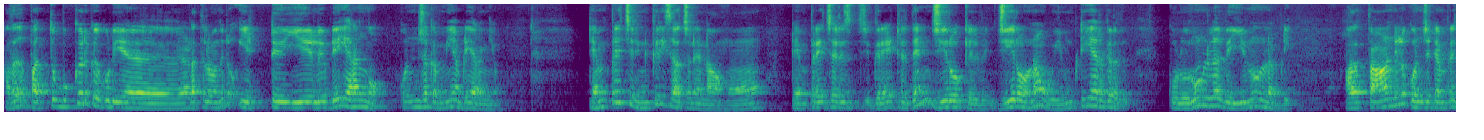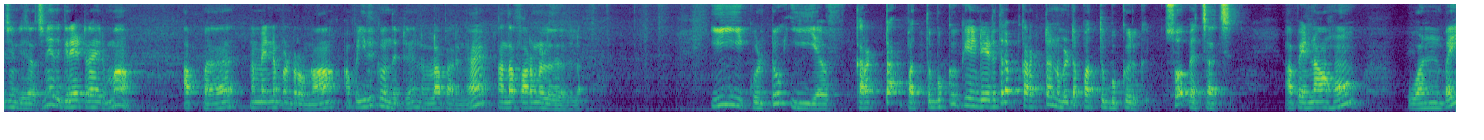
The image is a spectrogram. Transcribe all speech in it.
அதாவது பத்து புக்கு இருக்கக்கூடிய இடத்துல வந்துட்டு எட்டு ஏழு இப்படியே இறங்கும். கொஞ்சம் கம்மியாக அப்படியே இறங்கும். டெம்பரேச்சர் இன்க்ரீஸ் ஆச்சுன்னா என்ன ஆகும்? Temperature is greater then zero kelvin ஜீரோனா எம்டியாக இருக்கிறது. குளிரும் இல்லை வெயிலும் இல்லை அப்படி. அதை தாண்டிலும் கொஞ்சம் டெம்பரேச்சர் இன்க்ரீஸ் ஆச்சுன்னா இது கிரேட்டர் ஆயிருமா? அப்போ நம்ம என்ன பண்ணுறோம்னா அப்போ இதுக்கு வந்துட்டு நல்லா பாருங்கள் அந்த ஃபார்முலா எழுதுறதுல. இ ஈக்குவல் டு இஎஃப் கரெக்டாக பத்து புக்கு வேண்டிய இடத்துல கரெக்டாக நம்மள்ட்ட பத்து புக்கு இருக்குது ஸோ வச்சாச்சு. அப்போ என்ன ஆகும்? One by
